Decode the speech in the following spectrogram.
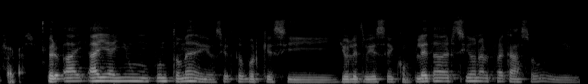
fracaso. Pero hay, hay ahí un punto medio, ¿cierto? Porque si yo le tuviese completa aversión al fracaso y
